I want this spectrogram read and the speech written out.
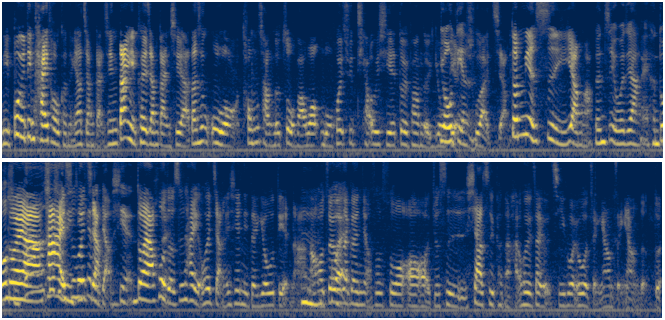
你不一定开头可能要讲感谢，你当然也可以讲感谢啊。但是我通常的做法，我我会去挑一些对方的优优点出来讲，跟面试一样啊。人资也会这样哎、很多对啊，啊，他还是会讲表现，对啊，或者是他也会讲一些你的优点啊，嗯然后最后再跟你讲说说哦，就是下次可能还会再有机会或怎样怎样的，对。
